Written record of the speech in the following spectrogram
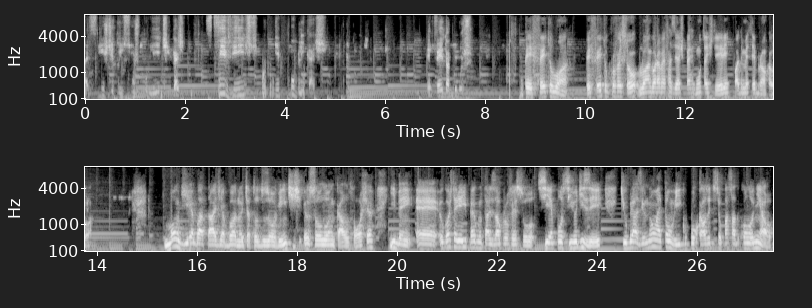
as instituições políticas, civis e públicas. Perfeito, amigos? Perfeito, Luan. Perfeito, professor. Luan agora vai fazer as perguntas dele. Pode meter bronca, Luan. Bom dia, boa tarde, boa noite a todos os ouvintes. Eu sou Luan Carlos Rocha. E bem, é, eu gostaria de perguntar-lhes ao professor se é possível dizer que o Brasil não é tão rico por causa de seu passado colonial.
